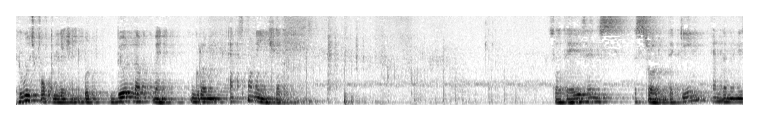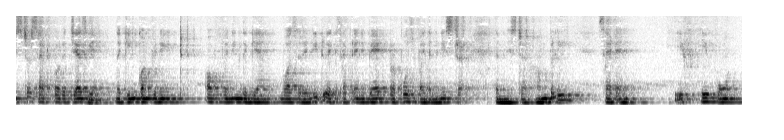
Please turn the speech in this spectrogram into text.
huge population could build up when growing exponentially. So there is a story. The king and the minister sat for a chess game. The king, confident of winning the game, was ready to accept any bet proposed by the minister. The minister humbly said, and if he won.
